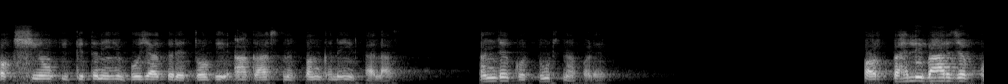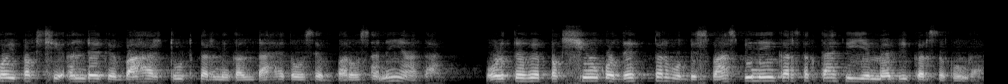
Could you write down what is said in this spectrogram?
पक्षियों की कितनी ही पूजा करे तो भी आकाश में पंख नहीं फैला अंडे को टूटना पड़े। और पहली बार जब कोई पक्षी अंडे के बाहर टूट कर निकलता है तो उसे भरोसा नहीं आता। उड़ते हुए पक्षियों को देखकर वो विश्वास भी नहीं कर सकता कि ये मैं भी कर सकूँगा।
